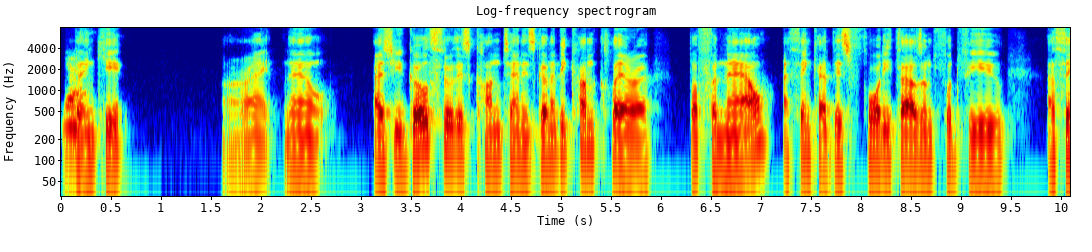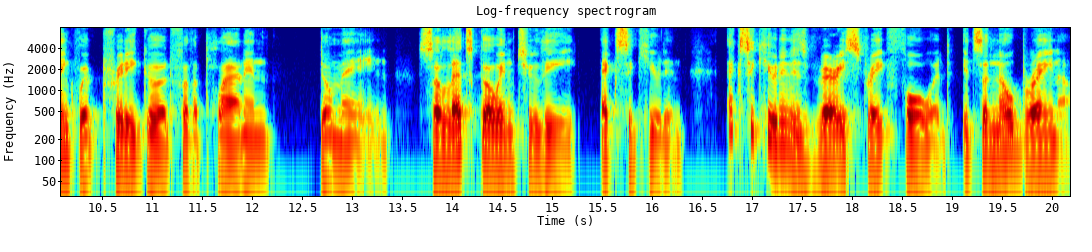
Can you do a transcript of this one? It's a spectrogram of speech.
Yeah. Thank you. All right. Now, as you go through this content, it's going to become clearer. But for now, I think at this 40,000 foot view, I think we're pretty good for the planning domain. So let's go into the executing. Executing is very straightforward. It's a no-brainer.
